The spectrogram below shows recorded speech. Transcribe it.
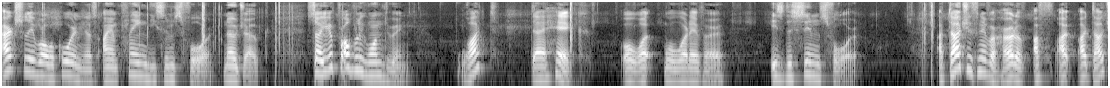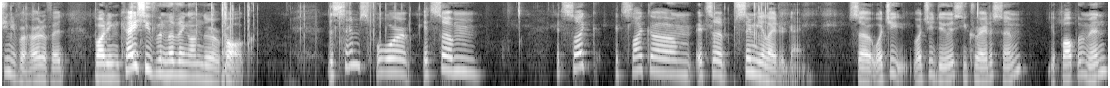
actually, while recording this, I am playing The Sims 4. No joke. So you're probably wondering, what the heck, or what, or whatever, is The Sims 4? I doubt you've never heard of. I, I, I doubt you never heard of it. But in case you've been living under a rock, The Sims 4, it's um it's like it's like um it's a simulator game. So what you what you do is you create a sim, you pop them in,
